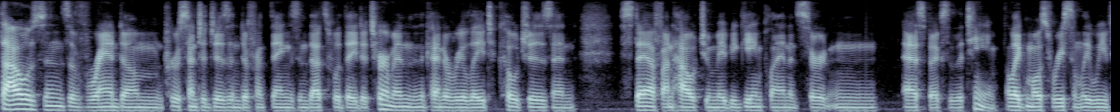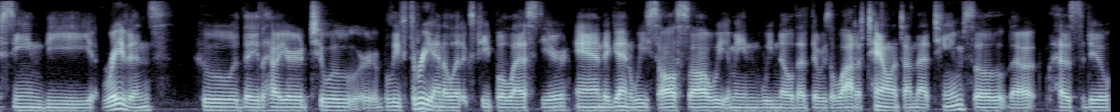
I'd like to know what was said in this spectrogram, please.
thousands of random percentages and different things and that's what they determine and kind of relay to coaches and staff on how to maybe game plan in certain aspects of the team like most recently we've seen the ravens who they hired two or I believe three analytics people last year. And again, we all saw we I mean, we know that there was a lot of talent on that team, so that has to do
